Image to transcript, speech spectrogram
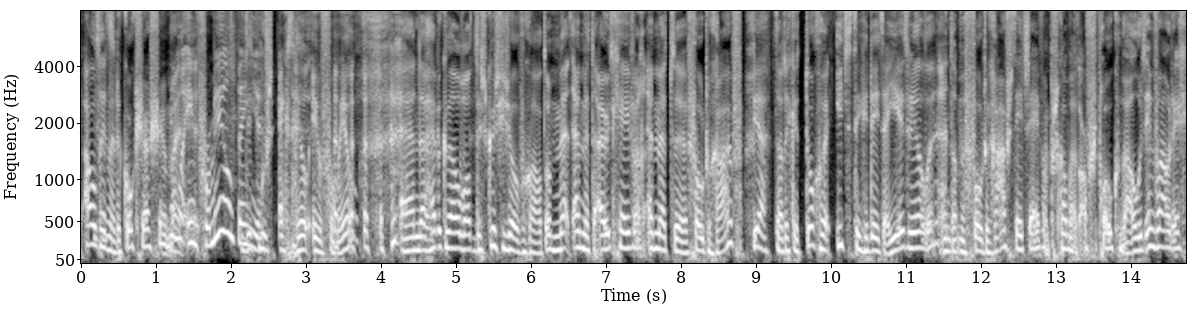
altijd met een koksjasje. Maar Helemaal informeel ben dit je. moest echt heel informeel. en daar heb ik wel wat discussies over gehad. Met, en met de uitgever en met de fotograaf. Ja. Dat ik het toch weer iets te gedetailleerd wilde. En dat mijn fotograaf steeds zei van Pascal, we hadden afgesproken, we houden het eenvoudig.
